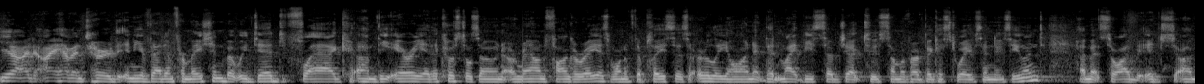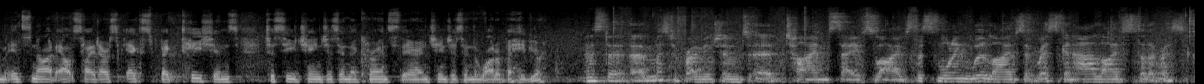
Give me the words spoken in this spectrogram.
Yeah, I, I haven't heard any of that information, but we did flag um, the area, the coastal zone around Whangarei as one of the places early on that might be subject to some of our biggest waves in New Zealand. Um, so I, it's, um, it's not outside our expectations to see changes in the currents there and changes in the water behavior. Minister, uh, Mr. Fry mentioned uh, time saves lives. This morning, were lives at risk and are lives still at risk?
